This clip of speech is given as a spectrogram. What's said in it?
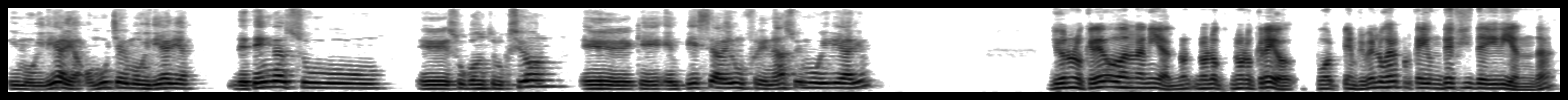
inmobiliarias o muchas inmobiliarias detengan su, eh, su construcción eh, que empiece a haber un frenazo inmobiliario? Yo no lo creo, don Aníbal, no, no, lo, no lo, creo. Por, en primer lugar, porque hay un déficit de vivienda.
